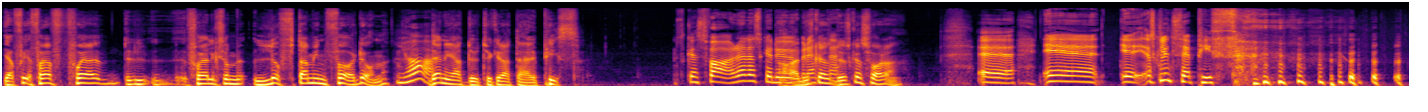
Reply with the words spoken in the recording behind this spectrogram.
Ja, får, jag, får, jag, får, jag, får jag liksom lufta min fördom? Ja. Den är att du tycker att det här är piss. Ska jag svara eller ska du ja, du, berätta? ska, du ska svara. Eh, eh, eh, jag skulle inte säga piss.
